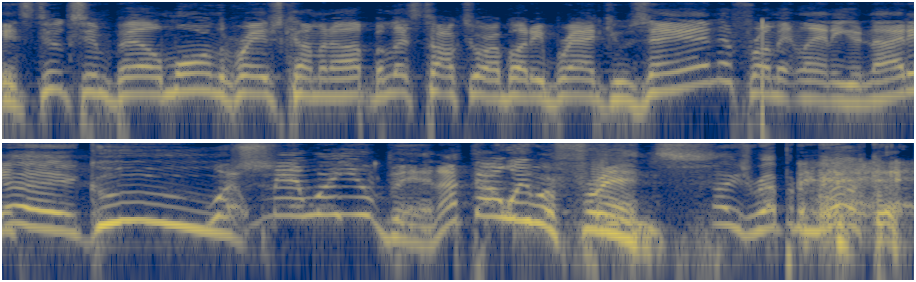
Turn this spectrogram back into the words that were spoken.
It's Dukes and Bell. More on the Braves coming up, but let's talk to our buddy Brad Guzan from Atlanta United. Hey, Goose. What, man, where you been? I thought we were friends. Oh, he's repping America.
